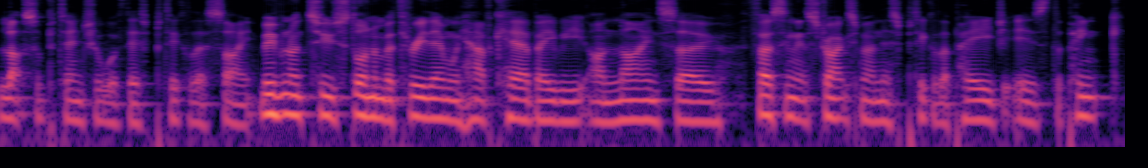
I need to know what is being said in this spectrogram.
lots of potential with this particular site. Moving on to store number three, then we have Care Baby Online. So First thing that strikes me on this particular page is the pink.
